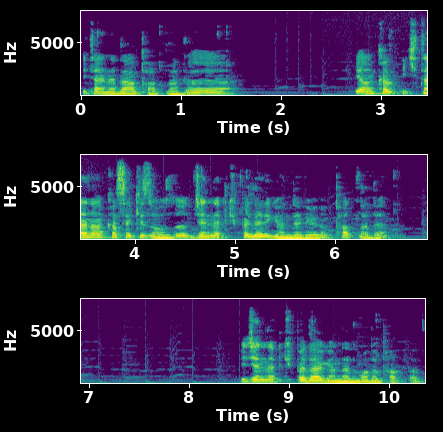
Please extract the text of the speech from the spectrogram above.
Bir tane daha patladı. Bir Anka, iki tane Anka 8 oldu. Cennet küpeleri gönderiyorum. Patladı. Bir cennet küpe daha gönderdim. O da patladı.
